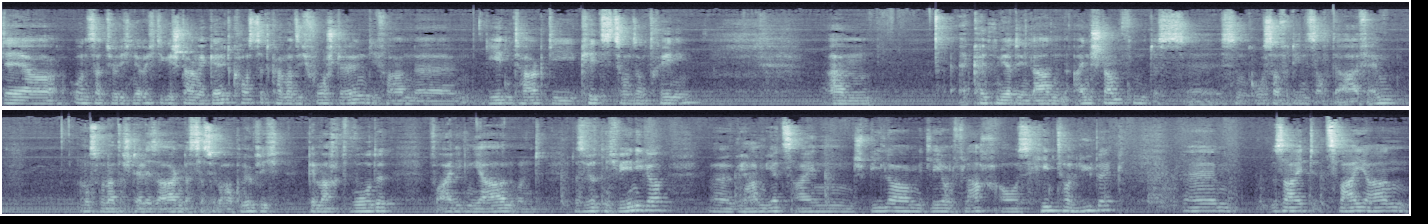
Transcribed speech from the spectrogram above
der uns natürlich eine richtige Stange Geld kostet, kann man sich vorstellen. Die fahren äh, jeden Tag die Kids zu unserem Training. Ähm, äh, könnten wir den Laden einstampfen. Das äh, ist ein großer Verdienst auch der AFM. Muss man an der Stelle sagen, dass das überhaupt möglich gemacht wurde vor einigen Jahren und das wird nicht weniger. Äh, wir haben jetzt einen Spieler mit Leon Flach aus Hinterlübeck. Ähm, seit zwei Jahren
